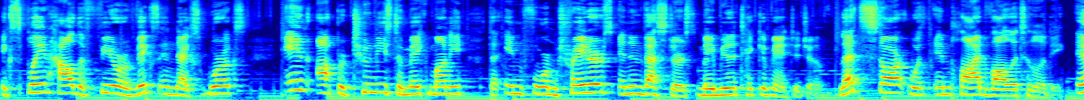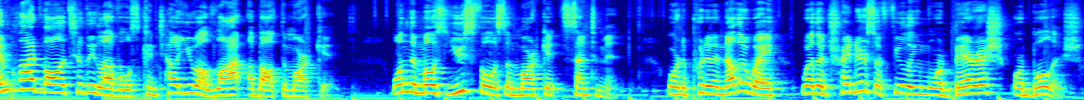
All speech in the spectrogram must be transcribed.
explain how the fear or VIX index works, and opportunities to make money that informed traders and investors may be to take advantage of. Let's start with implied volatility. Implied volatility levels can tell you a lot about the market. One of the most useful is the market sentiment, or to put it another way, whether traders are feeling more bearish or bullish.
